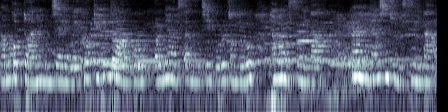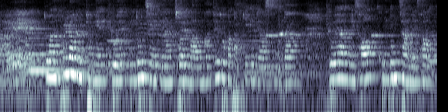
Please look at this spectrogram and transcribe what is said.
아무것도 아닌 문제에 왜 그렇게 힘들어하고 얽매여 있었는지 모를 정도로 평안했습니다. 하나님이 하신 줄 믿습니다. 또한 훈련을 통해 교회 공동체에 대한 저의 마음과 태도가 바뀌게 되었습니다. 교회 안에서 공동체 안에서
